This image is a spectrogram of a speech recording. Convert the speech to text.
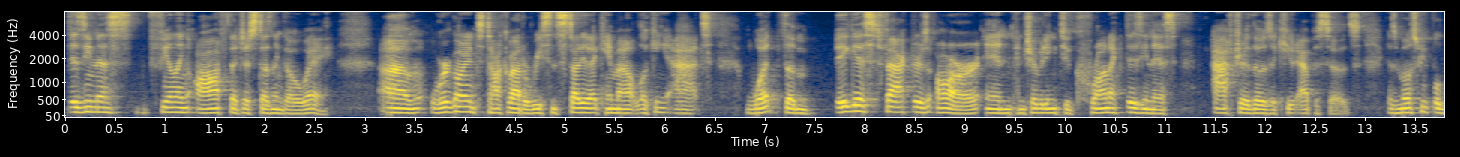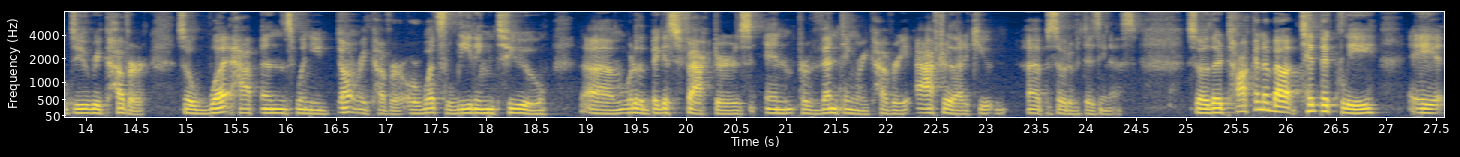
dizziness feeling off that just doesn't go away? Um, we're going to talk about a recent study that came out looking at what the biggest factors are in contributing to chronic dizziness after those acute episodes because most people do recover. So what happens when you don't recover or what's leading to um, what are the biggest factors in preventing recovery after that acute episode of dizziness so they're talking about typically a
